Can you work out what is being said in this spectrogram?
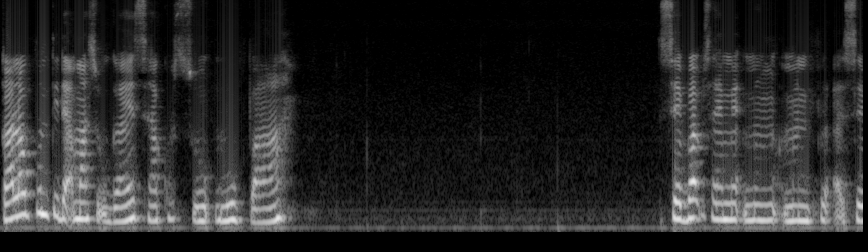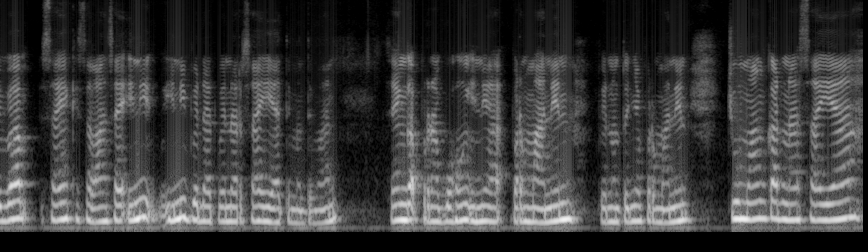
kalaupun tidak masuk guys aku lupa. Sebab saya men, men, sebab saya kesalahan saya ini ini benar-benar saya teman-teman. Saya nggak pernah bohong ini permanen penontonnya permanen. Cuma karena saya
